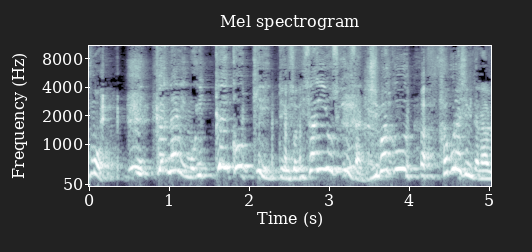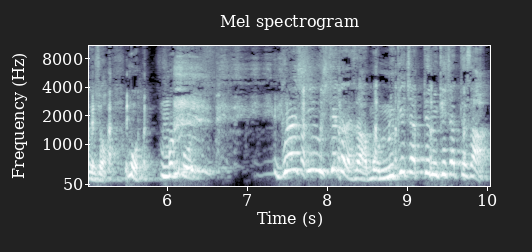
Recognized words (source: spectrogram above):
もう、一回、何？もう一回こっきりっていう、その潔すぎるさ、自爆歯ブラシみたいなのあるでしょ。もう、ま、もう、ブラッシングしてたらさ、もう抜けちゃって抜けちゃってさ、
